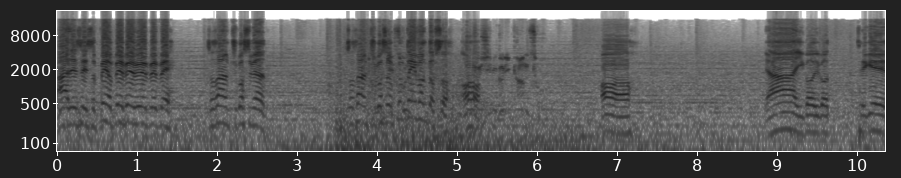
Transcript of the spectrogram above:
아, 됐어, 됐어. 빼요, 빼, 빼, 빼, 빼, 빼. 저 사람 죽었으면, 저 사람 죽었으면 꿈덩이 방도 없어. 어. 어. 야, 이거, 이거 되게.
